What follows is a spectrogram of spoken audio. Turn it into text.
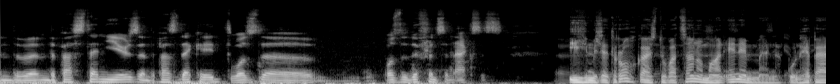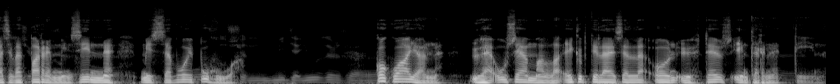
in the in the past 10 years and the past decade was the was the difference in access. Ihmiset rohkaistuvat sanomaan enemmän, kun he pääsevät paremmin sinne, missä voi puhua. Koko ajan yhä useammalla egyptiläisellä on yhteys internettiin.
